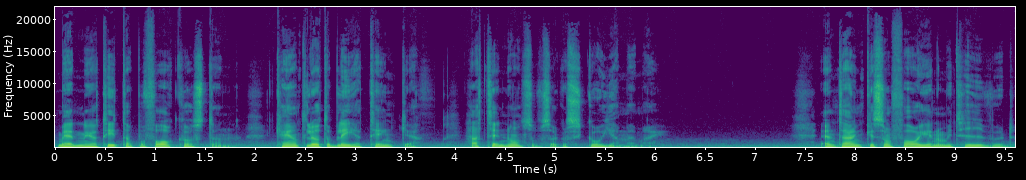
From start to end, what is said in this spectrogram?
Men när jag tittar på farkosten kan jag inte låta bli att tänka att det är någon som försöker skoja med mig. En tanke som far genom mitt huvud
